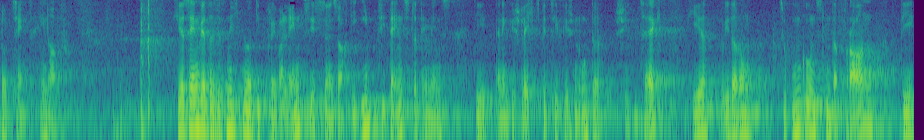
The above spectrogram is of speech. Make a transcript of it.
Prozent hinauf. Hier sehen wir, dass es nicht nur die Prävalenz ist, sondern es ist auch die Inzidenz der Demenz, die einen geschlechtsspezifischen Unterschied zeigt. Hier wiederum zu Ungunsten der Frauen die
